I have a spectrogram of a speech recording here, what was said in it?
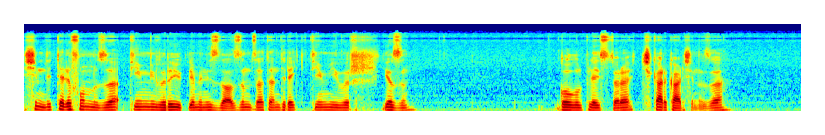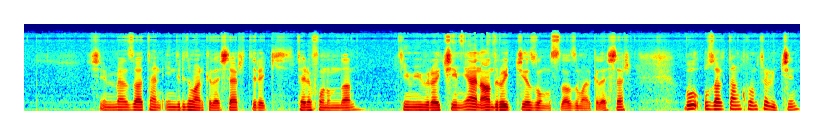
şimdi telefonunuza TeamViewer'ı yüklemeniz lazım. Zaten direkt TeamViewer yazın. Google Play Store'a çıkar karşınıza. Şimdi ben zaten indirdim arkadaşlar. Direkt telefonumdan TeamViewer açayım. Yani Android cihaz olması lazım arkadaşlar. Bu uzaktan kontrol için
